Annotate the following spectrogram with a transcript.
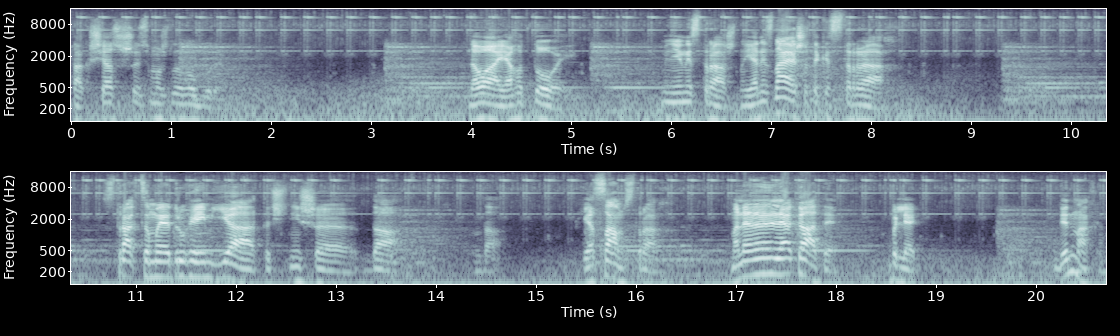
Так, зараз щось можливо буде. Давай, я готовий. Мені не страшно. Я не знаю, що таке страх. Страх це моє друге ім'я, точніше, да. Да. Я сам страх. Мене не лякати. Блять. Де нахрен?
